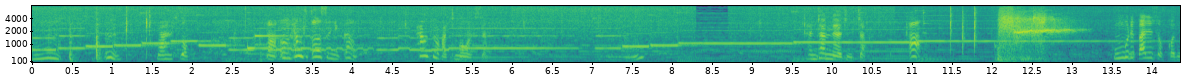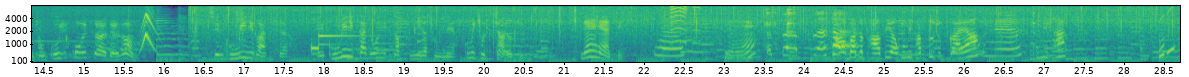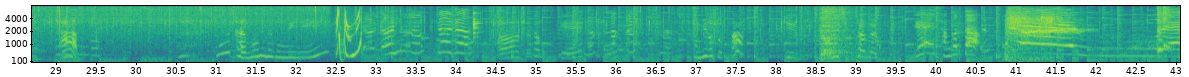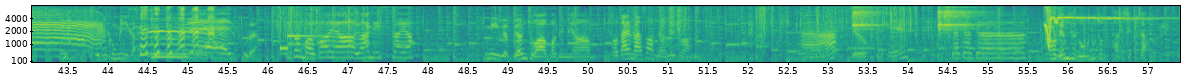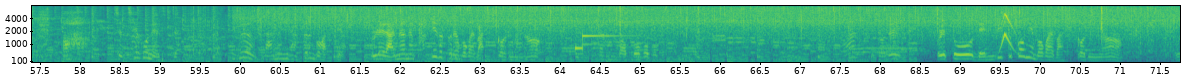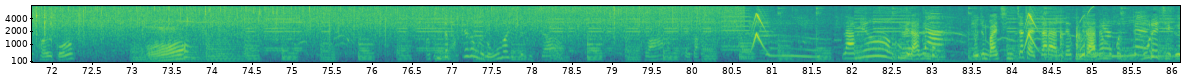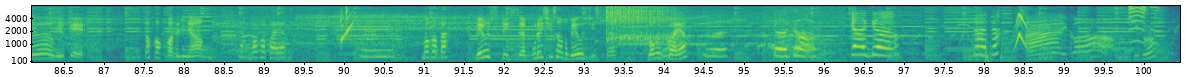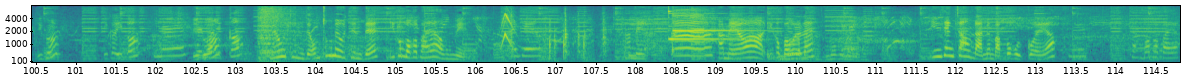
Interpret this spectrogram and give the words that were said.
음, 음, 맛있어. 아, 응, 향수 떨었으니까 향수랑 같이 먹었어요. 음. 괜찮네요, 진짜. 국물이 빠질 수 없거든. 전 국이 꼭 있어야 돼서. 지금 국민이가 왔어요. 여기 국민이까지 오니까 분위기가 좋네요. 국민 좋죠, 여기? 네, 해야지. 네. 아, 맞아, 밥이야. 국민 밥도 줄까요? 국민 밥? 밥. 오, 잘 먹네, 국민이. 아, 뜯어볼게. 국민이 또, 아! 이 면에 집착을. 예, 담갔다! 여기 국민이가 으에 울어요. 이거 먹어요. 요 안에 있어요. 국민이 면, 면 좋아하거든요. 저 닮아서 면을 좋아합니다. 자, 이렇게 짜자잔. 아 냄새 너무 좋다 진짜. 아 진짜 최고네요 진짜. 지금 라면이 다 끓은 것 같아요. 원래 라면은 밖에서 끓여 먹어야 맛있거든요. 일단 한번 먹어보겠습니다. 자, 이거를 원래 또 냄비 뚜껑에 먹어야 맛있거든요. 또 절고 아 진짜 밖에서 먹으면 너무 맛있어 진짜. 와 대박. 라면 국민 라면 먹. 요즘 말 진짜 잘 따라하는데 국민 라면 먹고 싶대. 물에 지금 이렇게 섞었거든요. 자 먹어봐요. 먹어봐. 매울 수도 있어요. 물에 씻어도 매울 수 있어요. 먹을 거예요? 아 이거 이거 이거 이거 이거 이거 이거 매울 텐데 엄청 매울 텐데 이거 먹어봐요 국민. 아 매. 아 매워. 이거 먹을래? 먹어봐 그래. 인생 처음 라면 맛보고 올 거예요? 자 먹어봐요.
